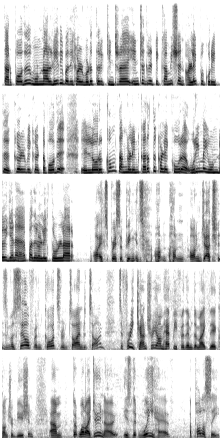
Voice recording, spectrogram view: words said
தற்போது முன்னாள் நீதிபதிகள் விடுத்திருக்கின்ற இன்டெகிரிட்டி கமிஷன் அழைப்பு குறித்து கேள்வி கேட்டபோது எல்லோருக்கும் தங்களின் கருத்துக்களை கூற உரிமை உண்டு என பதிலளித்துள்ளார் I express opinions on, on, on judges myself and courts from time to time. It's a free country. I'm happy for them to make their contribution. Um, but what I do know is that we have a policy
